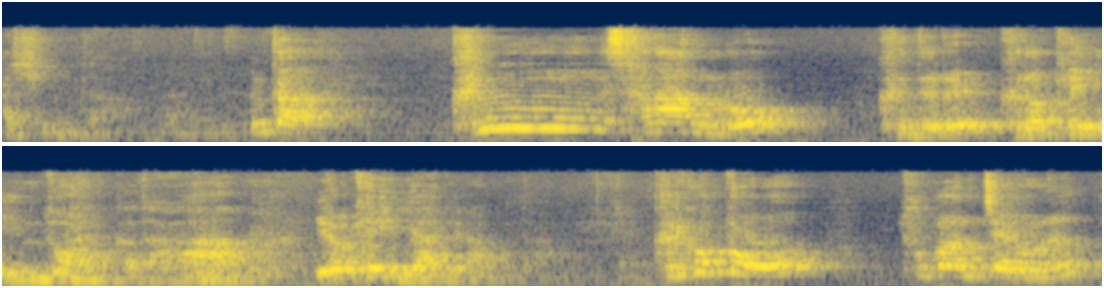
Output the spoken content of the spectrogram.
하십니다. 그러니까 그 사랑으로 그들을 그렇게 인도할 거다. 이렇게 이야기를 합니다. 그리고 또 두 번째로는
